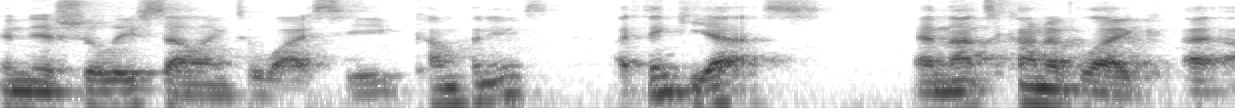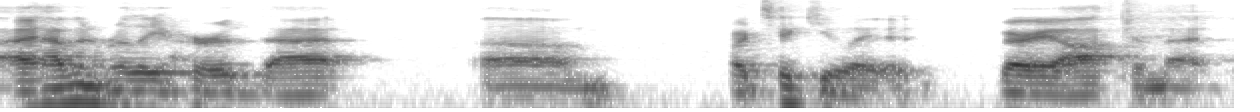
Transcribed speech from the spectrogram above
initially selling to YC companies? I think yes and that's kind of like I, I haven't really heard that um, articulated very often. That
